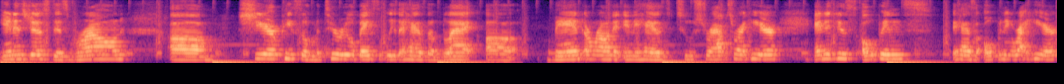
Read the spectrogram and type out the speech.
And it's just this brown um, sheer piece of material basically that has the black uh, band around it and it has two straps right here. And it just opens it has an opening right here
